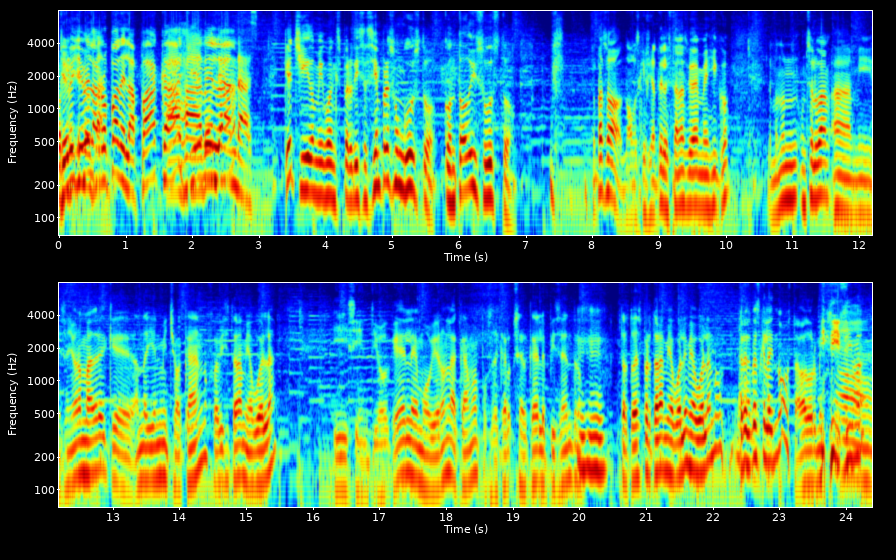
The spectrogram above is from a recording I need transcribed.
Lleve, lleve la va- ropa de la paca, Ajá, ¿dónde llévela. andas? Qué chido, mi Wenx, pero dice, siempre es un gusto, con todo y susto. ¿Qué pasó? No, pues que fíjate, él está en la Ciudad de México. Le mando un, un saludo a, a mi señora madre que anda ahí en Michoacán, fue a visitar a mi abuela y sintió que le movieron la cama pues cerca, cerca del epicentro. Trató de despertar a mi abuela y mi abuela no. Tres veces que le no, estaba dormidísima. No.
